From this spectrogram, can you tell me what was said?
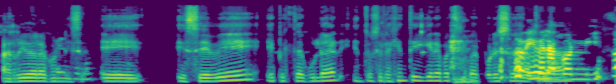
arriba de la cornisa. Eh, eh, se ve espectacular, entonces la gente que quiera participar por esa Vive la entrada, cornisa.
